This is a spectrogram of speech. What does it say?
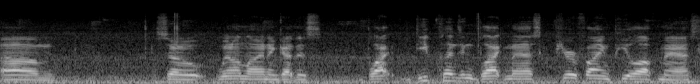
Um, so went online and got this black deep cleansing black mask, purifying peel off mask,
